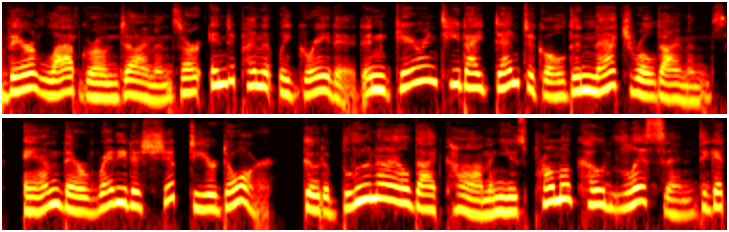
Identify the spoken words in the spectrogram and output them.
Their lab grown diamonds are independently graded and guaranteed identical to natural diamonds, and they're ready to ship to your door. Go to Bluenile.com and use promo code LISTEN to get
